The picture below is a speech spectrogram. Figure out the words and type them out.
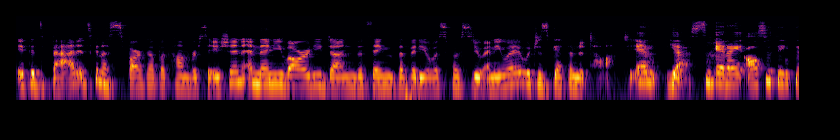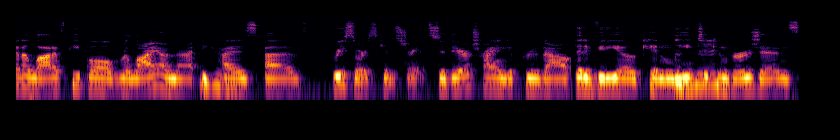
if it's bad, it's going to spark up a conversation, and then you've already done the thing that the video was supposed to do anyway, which is get them to talk to you. And yes, and I also think that a lot of people rely on that Mm-hmm. because of resource constraints. So they're trying to prove out that a video can lead to Mhm. conversions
